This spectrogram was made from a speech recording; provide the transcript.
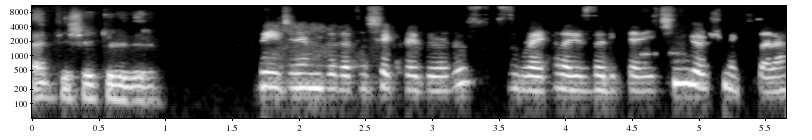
Ben teşekkür ederim. İzleyicilerimize de teşekkür ediyoruz. Sizi buraya kadar izledikleri için görüşmek üzere.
